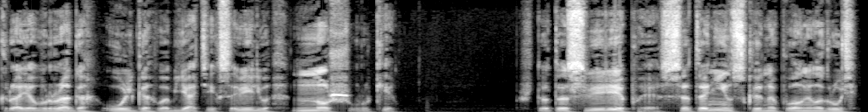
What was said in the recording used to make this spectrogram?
Края врага Ольга в объятиях Савельева, нож в руке. Что-то свирепое, сатанинское наполнило грудь.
